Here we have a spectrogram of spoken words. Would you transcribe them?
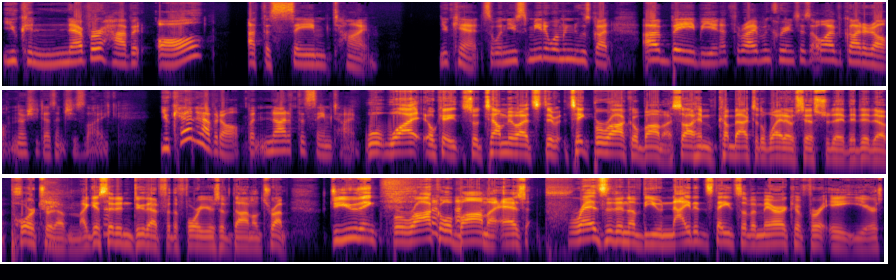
you can never have it all at the same time. You can't. So when you meet a woman who's got a baby and a thriving career and says, "Oh, I've got it all," no, she doesn't. She's lying. You can have it all, but not at the same time. Well, why? Okay, so tell me why it's different. Take Barack Obama. I saw him come back to the White House yesterday. They did a portrait of him. I guess they didn't do that for the four years of Donald Trump. Do you think Barack Obama, as president of the United States of America for eight years,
